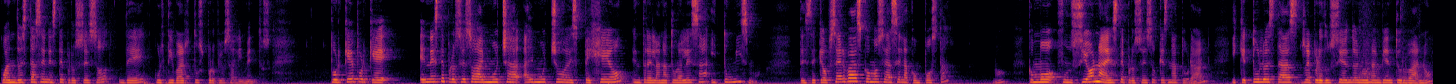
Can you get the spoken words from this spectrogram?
cuando estás en este proceso de cultivar tus propios alimentos. ¿Por qué? Porque en este proceso hay, mucha, hay mucho espejeo entre la naturaleza y tú mismo. Desde que observas cómo se hace la composta, ¿no? cómo funciona este proceso que es natural y que tú lo estás reproduciendo en un ambiente urbano,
